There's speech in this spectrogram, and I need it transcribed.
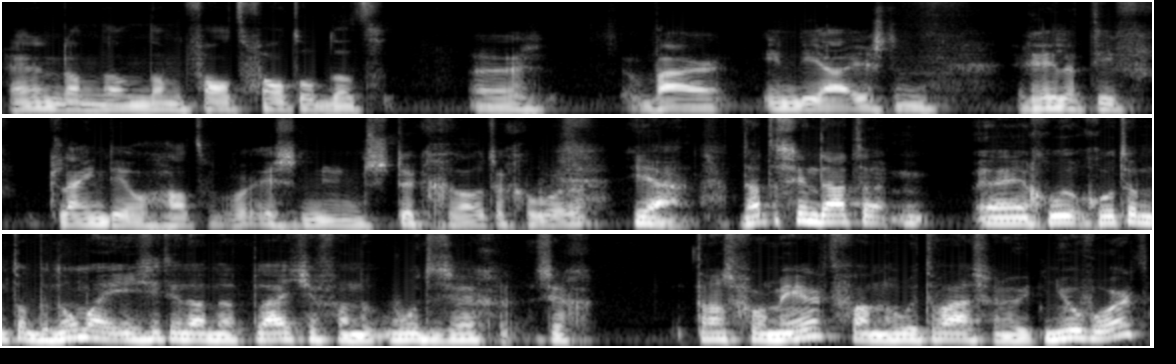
En dan, dan, dan valt, valt op dat uh, waar India eerst een relatief klein deel had, is het nu een stuk groter geworden. Ja, dat is inderdaad eh, eh, goed, goed om te benoemen. Je ziet inderdaad het plaatje van hoe het zich, zich transformeert, van hoe het was en hoe het nieuw wordt.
